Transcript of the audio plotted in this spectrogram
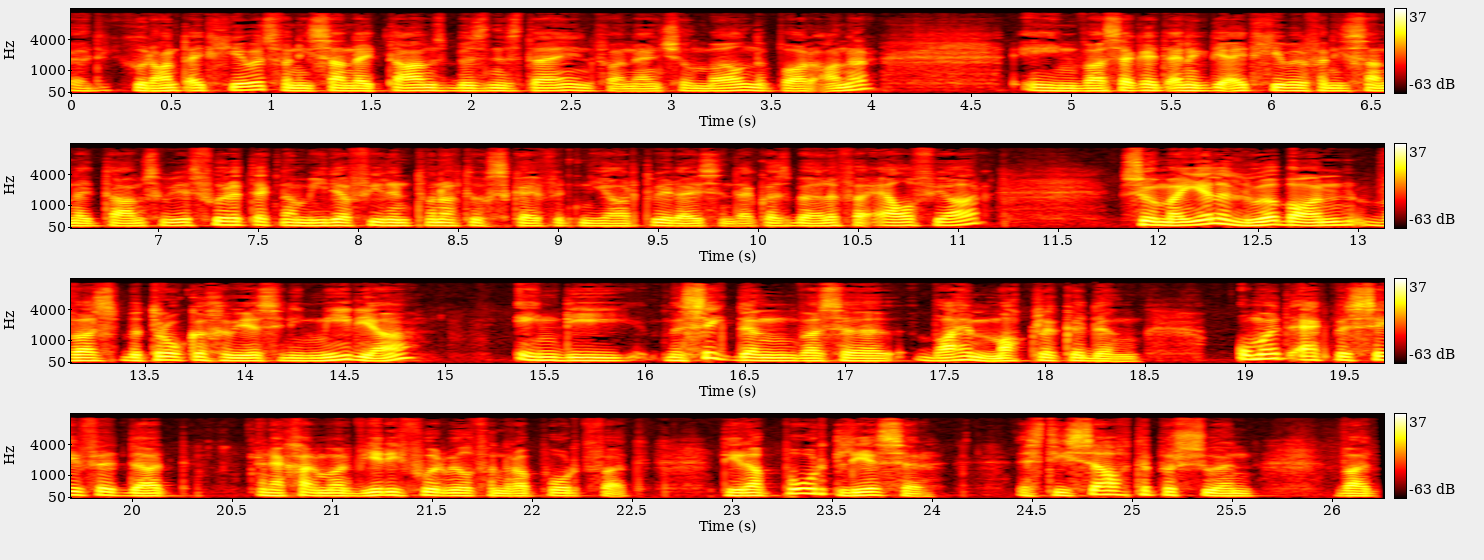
eh, die koerantuitgewers van die Sunday Times Business Day en Financial Mail en 'n paar ander en was ek uiteindelik die uitgewer van die Sunday Times gewees voordat ek na Media 24 toe geskuif het in die jaar 2000. Ek was by hulle vir 11 jaar. So my hele loopbaan was betrokke gewees in die media en die musiek ding was 'n baie maklike ding omdat ek besef het dat en ek gaan maar weer die voorbeeld van rapport vat. Die rapportleser is dieselfde persoon wat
